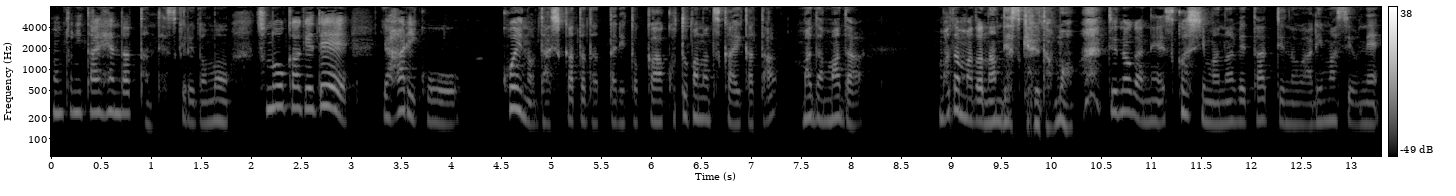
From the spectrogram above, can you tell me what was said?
本当に大変だったんですけれどもそのおかげでやはりこう声の出し方だったりとか言葉の使い方まだまだまだまだなんですけれどもっていうのがね少し学べたっていうのはありますよね。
